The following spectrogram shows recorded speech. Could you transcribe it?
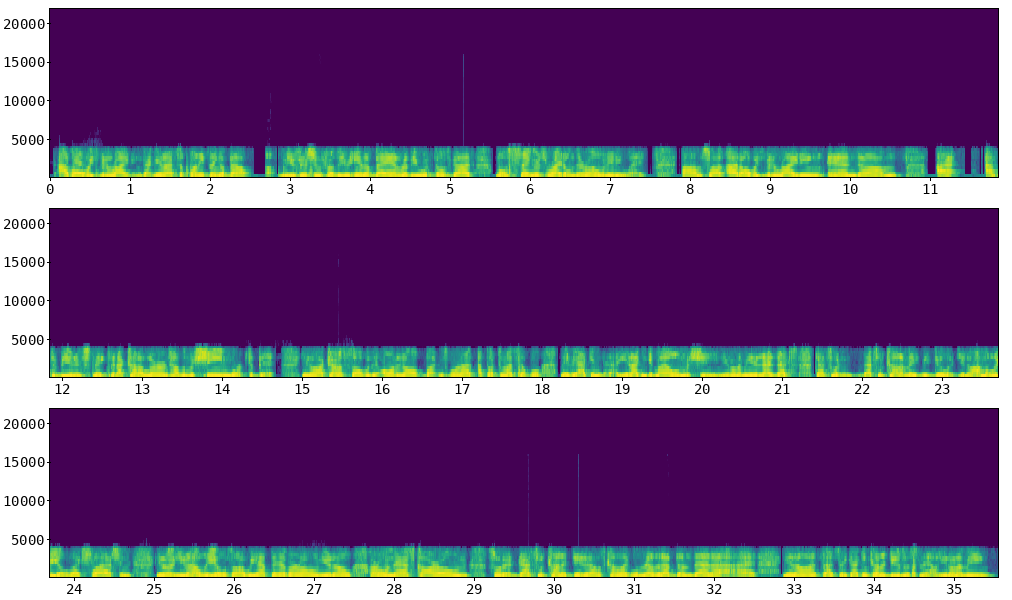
I've always been writing. That you know that's the funny thing about uh, musicians. Whether you're in a band, whether you're with those guys, most singers write on their own anyway. Um, so I, I'd always been writing, and um, I after being in Snake Pit, I kind of learned how the machine worked a bit. You know, I kind of saw where the on and off buttons were, and I, I thought to myself, well, maybe I can, you know, I can get my own machine. You know what I mean? And that, that's that's what that's what kind of made me do it. You know, I'm a Leo like Slash, and you know, you know how Leos are. We have to have our own, you know, our own NASCAR, our own. So that, that's what kind of did it. I was kind of like, well, now that I've done that, I, I you know, I, I think I can kind of do this now. You know what I mean?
